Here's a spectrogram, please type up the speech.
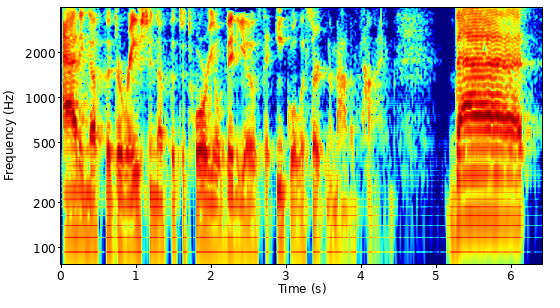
adding up the duration of the tutorial videos to equal a certain amount of time. That,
